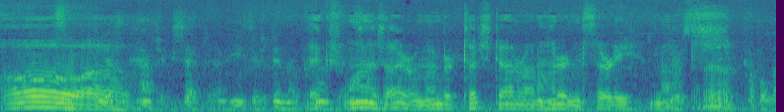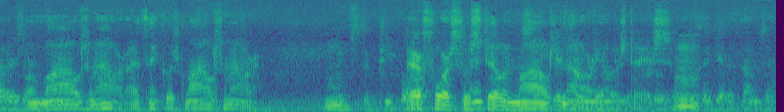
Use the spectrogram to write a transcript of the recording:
Oh, doesn't uh, have to accept it. I there's been no. X1, as I remember, touched down around 130 knots. There's a couple letters Or miles an hour. I think it was miles an hour. Which the people. Air Force was still in miles an hour in those days. approval, if They get a thumbs up.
